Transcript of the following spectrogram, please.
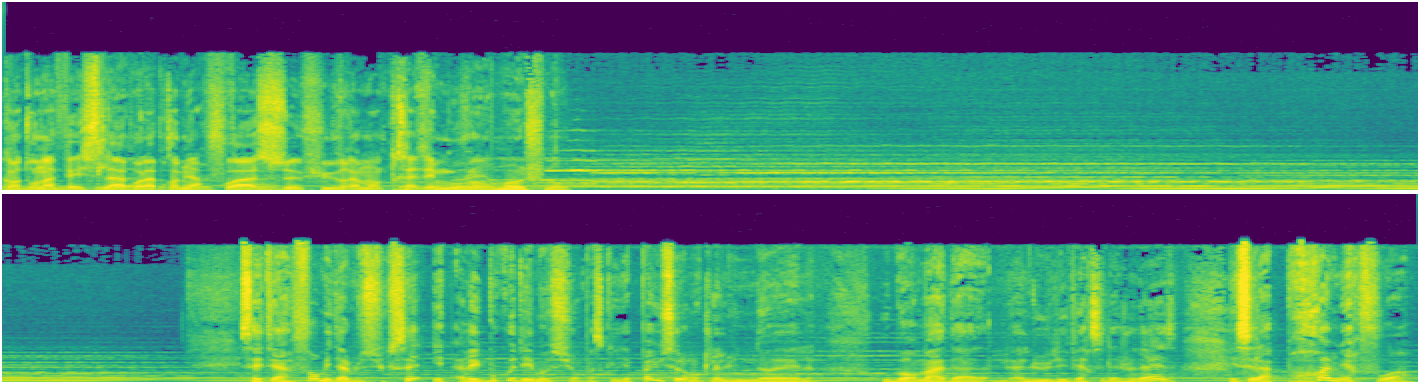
Quand on a fait cela pour la première fois, ce fut vraiment très émouvant. Ça a été un formidable succès et avec beaucoup d'émotion parce qu'il n'y a pas eu seulement que la lune de Noël où Bormad a, lu les versets de la Genèse et c'est la première fois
